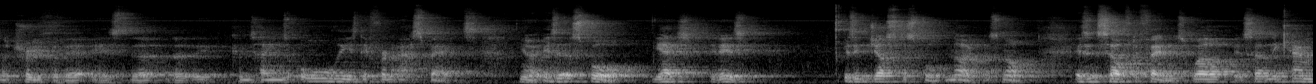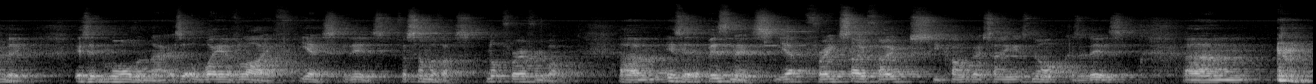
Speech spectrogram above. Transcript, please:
the truth of it is that, that it contains all these different aspects. You know, is it a sport? Yes, it is. Is it just a sport? No, it's not. Is it self-defense? Well, it certainly can be. Is it more than that? Is it a way of life? Yes, it is, for some of us, not for everyone. Um, is it a business? Yep, afraid so, folks. You can't go saying it's not, because it is. Um,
